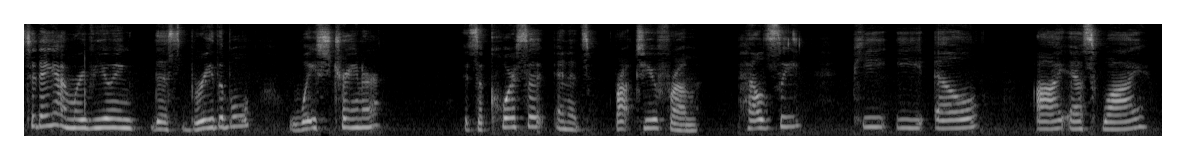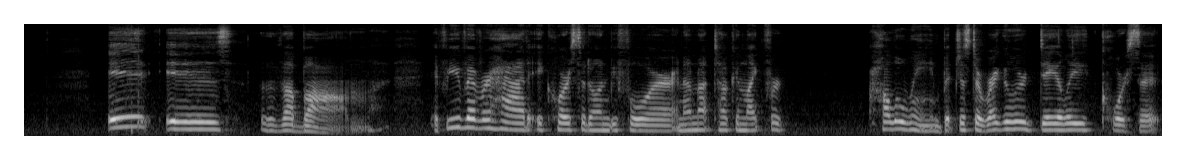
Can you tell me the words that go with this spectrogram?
today I'm reviewing this breathable waist trainer. It's a corset and it's brought to you from Pelisy, P-E-L-I-S-Y. It is the bomb. If you've ever had a corset on before, and I'm not talking like for Halloween, but just a regular daily corset,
